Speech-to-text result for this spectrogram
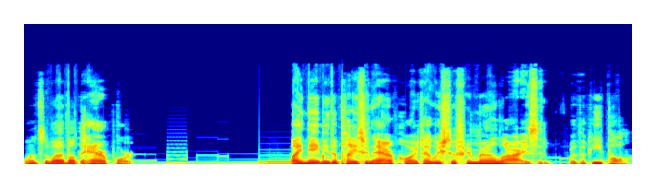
what's what about the airport? By naming the place an airport, I wish to familiarize it for the people.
